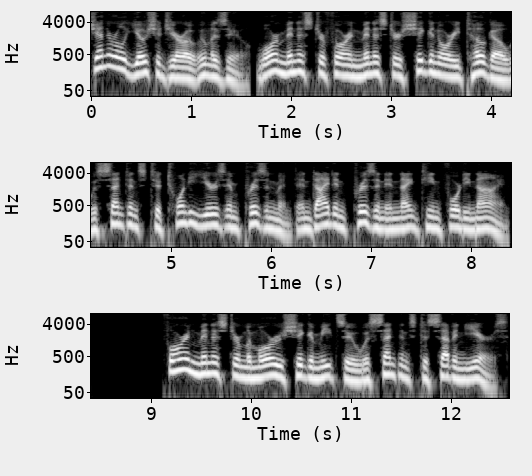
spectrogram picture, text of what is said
General Yoshijiro Umezu, War Minister Foreign Minister Shigenori Togo was sentenced to 20 years imprisonment and died in prison in 1949. Foreign Minister Mamoru Shigemitsu was sentenced to seven years.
